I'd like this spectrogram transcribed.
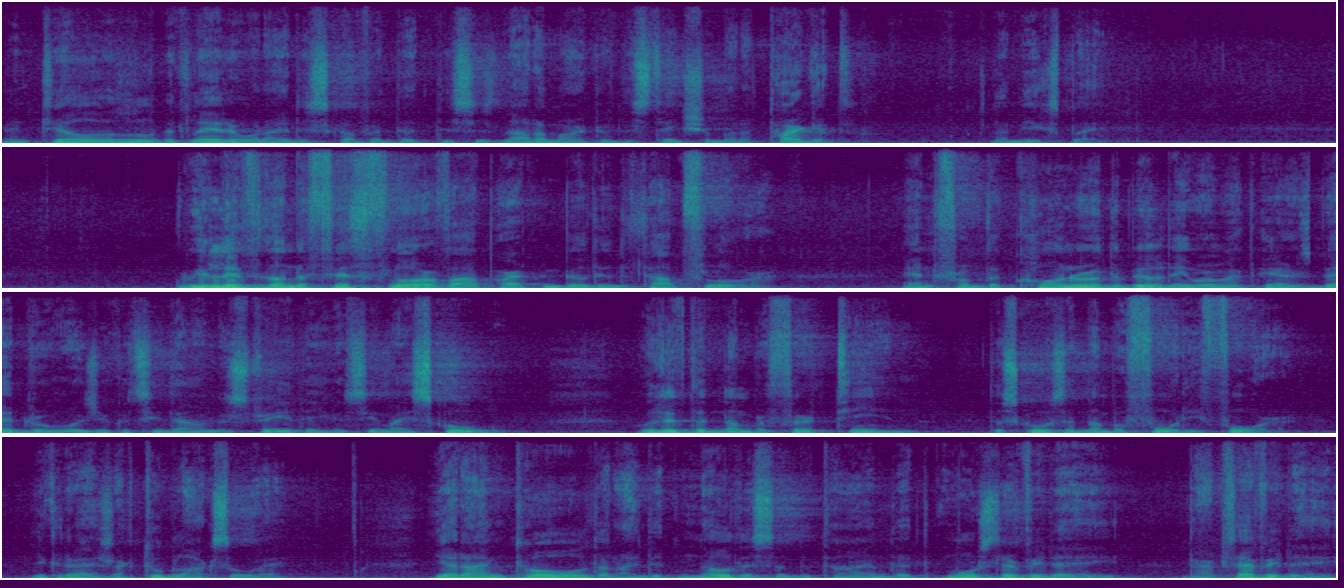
Until a little bit later when I discovered that this is not a mark of distinction but a target. Let me explain. We lived on the fifth floor of our apartment building, the top floor. And from the corner of the building where my parents' bedroom was, you could see down the street and you could see my school. We lived at number 13. The school was at number 44. You can imagine, like two blocks away. Yet I'm told, and I didn't know this at the time, that most every day, perhaps every day,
